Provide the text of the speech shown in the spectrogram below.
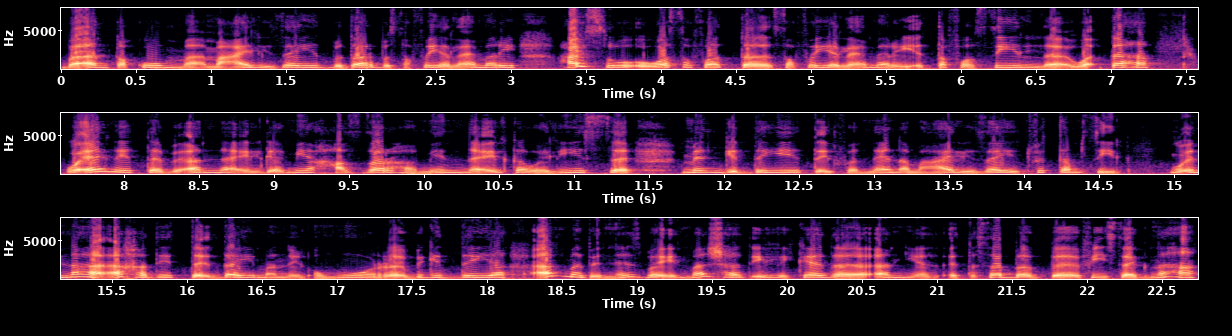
بأن تقوم معالي زايد بضرب صفية العمري حيث وصفت صفية العمري التفاصيل وقتها وقالت بأن الجميع حذرها من الكواليس من جدية الفنانة معالي زايد في التمثيل. التمثيل وإنها أخذت دايما الأمور بجدية. أما بالنسبة المشهد اللي كاد أن يتسبب في سجنها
